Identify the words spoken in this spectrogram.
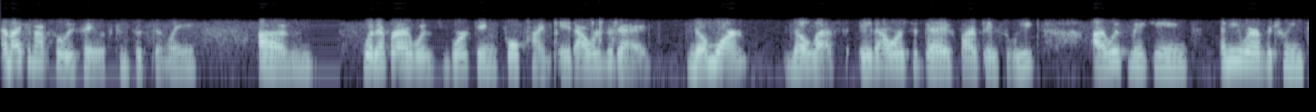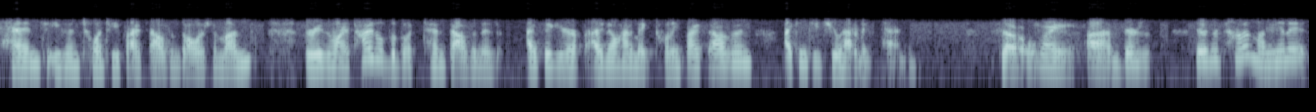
and I can absolutely say it was consistently. Um, whenever I was working full time, eight hours a day, no more, no less, eight hours a day, five days a week, I was making anywhere between ten to even twenty five thousand dollars a month. The reason why I titled the book ten thousand is I figure if I know how to make twenty five thousand, I can teach you how to make ten. So Right. um, there's there's a ton of money in it.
